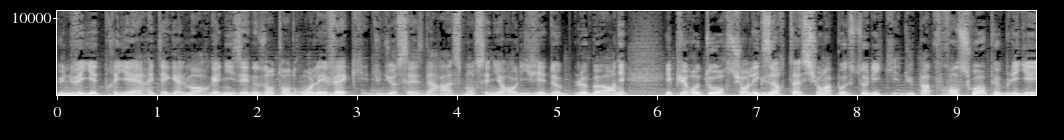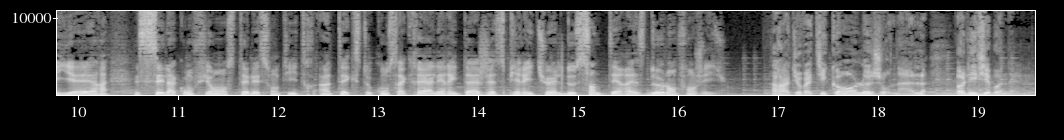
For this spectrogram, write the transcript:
Une veillée de prière est également organisée. Nous entendrons l'évêque du diocèse d'Arras, monseigneur Olivier de Leborgne. Et puis retour sur l'exhortation apostolique du pape François publiée hier. C'est la confiance, tel est son titre, un texte consacré à l'héritage spirituel de Sainte Thérèse de l'Enfant Jésus. Radio Vatican, le journal Olivier Bonnel.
